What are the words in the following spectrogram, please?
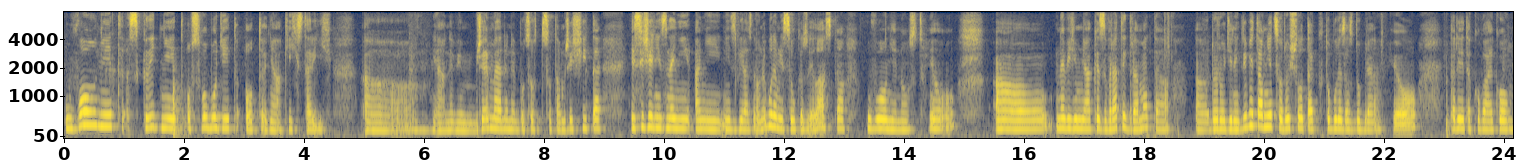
uvolnit, sklidnit, osvobodit od nějakých starých, uh, já nevím, břemen nebo co, co tam řešíte. Jestliže nic není, ani nic výrazného nebude, mně se ukazuje láska, uvolněnost, jo. A nevidím nějaké zvraty, dramata do rodiny. Kdyby tam něco došlo, tak to bude zas dobré, jo. Tady je taková jako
